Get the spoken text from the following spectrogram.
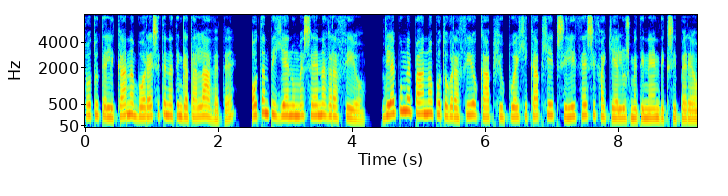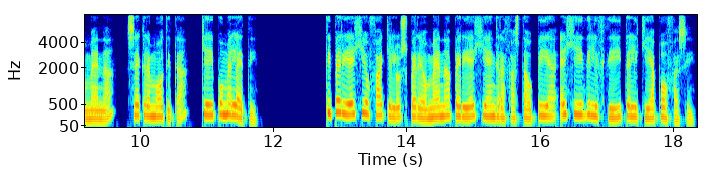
ότου τελικά να μπορέσετε να την καταλάβετε, όταν πηγαίνουμε σε ένα γραφείο. Βλέπουμε πάνω από το γραφείο κάποιου που έχει κάποια υψηλή θέση φακέλους με την ένδειξη περαιωμένα, σε εκκρεμότητα και υπομελέτη. Τι περιέχει ο φάκελος περαιωμένα περιέχει έγγραφα στα οποία έχει ήδη ληφθεί η τελική απόφαση.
